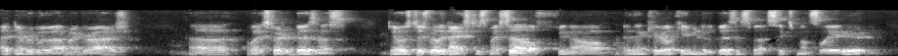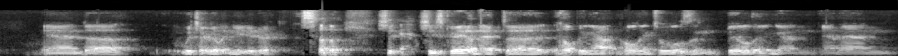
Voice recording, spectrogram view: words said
I'd never move out of my garage uh, when I started business. You know, it was just really nice, just myself, you know. And then Carol came into the business about six months later, and, and uh, which I really needed her. So she, she's great on that, uh, helping out and holding tools and building, and and then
